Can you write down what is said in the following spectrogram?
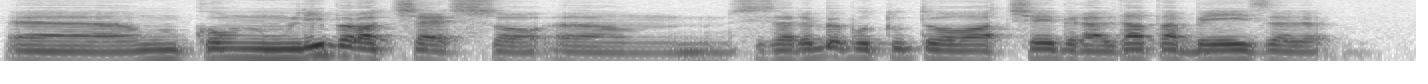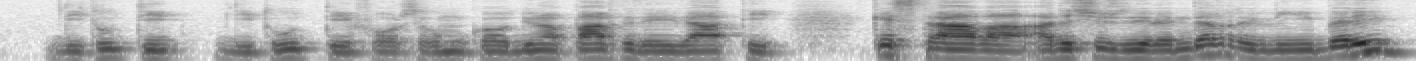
eh, un, con un libero accesso um, si sarebbe potuto accedere al database di tutti, di tutti, forse comunque di una parte dei dati che Strava ha deciso di rendere liberi.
